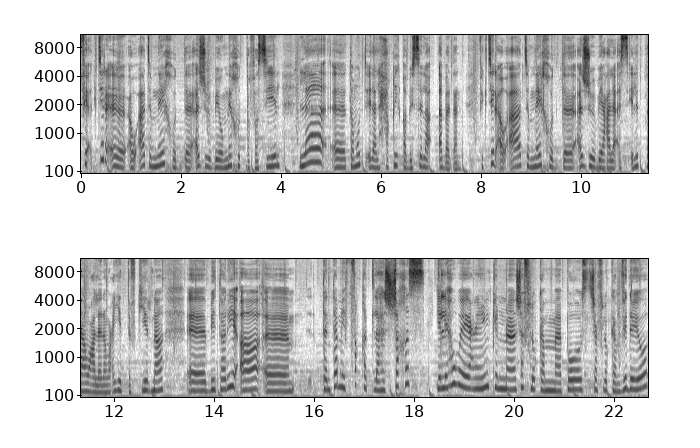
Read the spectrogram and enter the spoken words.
في كتير آه، أوقات بناخد أجوبة وبناخد تفاصيل لا آه، تمت إلى الحقيقة بصلة أبدا. في كتير أوقات بناخد أجوبة على أسئلتنا وعلى نوعية تفكيرنا آه، بطريقة تنتمي فقط لهالشخص يلي هو يعني يمكن شاف له كم بوست شاف له كم فيديو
